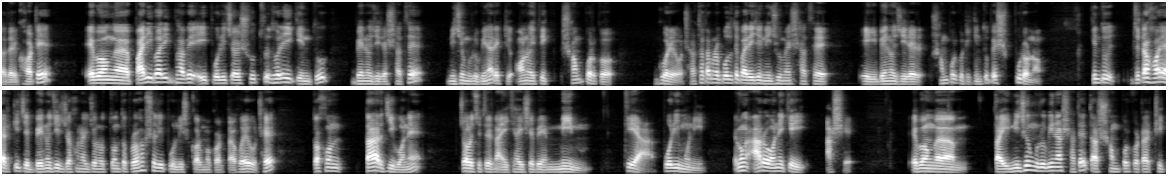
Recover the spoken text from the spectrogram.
তাদের ঘটে এবং পারিবারিকভাবে এই পরিচয় সূত্র ধরেই কিন্তু বেনজিরের সাথে নিঝুম রুবিনার একটি অনৈতিক সম্পর্ক গড়ে ওঠে। অর্থাৎ আমরা বলতে পারি যে নিঝুমের সাথে এই বেনজিরের সম্পর্কটি কিন্তু বেশ পুরনো। কিন্তু যেটা হয় আর কি যে বেনজির যখন একজন অত্যন্ত প্রভাবশালী পুলিশ কর্মকর্তা হয়ে ওঠে, তখন তার জীবনে চলচ্চিত্রের নায়িকা হিসেবে মিম, কেয়া, পরিমণি এবং আরও অনেকেই আসে এবং তাই নিঝুম রুবিনার সাথে তার সম্পর্কটা ঠিক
